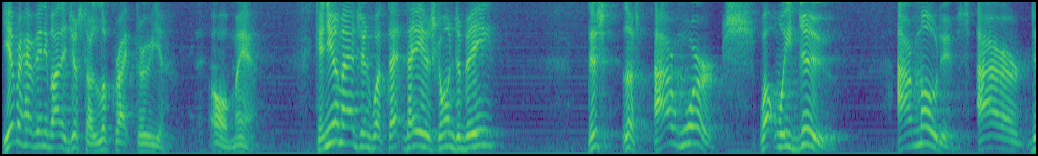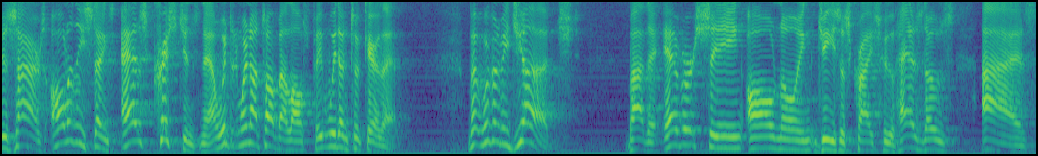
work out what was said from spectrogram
You ever have anybody just to look right through you? Oh, man. Can you imagine what that day is going to be? This, look, our works, what we do, our motives, our desires, all of these things, as Christians now, we're not talking about lost people, we done took care of that. But we're going to be judged by the ever seeing, all knowing Jesus Christ who has those eyes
